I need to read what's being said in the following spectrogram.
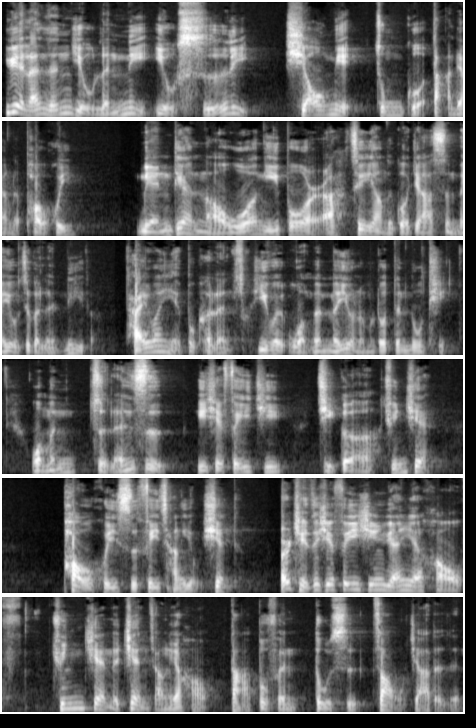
越南人有能力、有实力消灭中国大量的炮灰。缅甸、老挝、尼泊尔啊这样的国家是没有这个能力的。台湾也不可能，因为我们没有那么多登陆艇，我们只能是一些飞机、几个军舰，炮灰是非常有限的。而且这些飞行员也好，军舰的舰长也好，大部分都是赵家的人，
